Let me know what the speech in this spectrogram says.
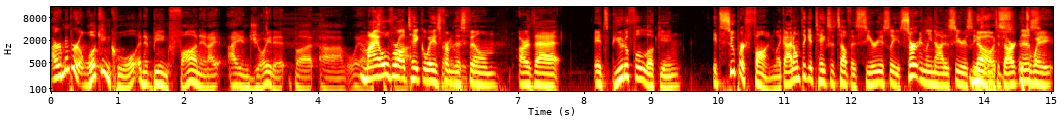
I remember it looking cool and it being fun, and I I enjoyed it. But uh, well, my overall takeaways from this film are that it's beautiful looking it's super fun like i don't think it takes itself as seriously certainly not as seriously No, as into it's, darkness It's way.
